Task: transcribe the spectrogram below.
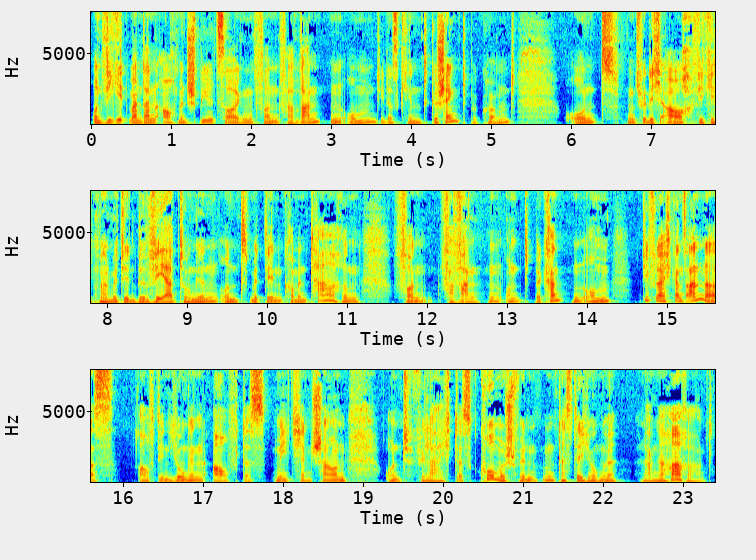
Und wie geht man dann auch mit Spielzeugen von Verwandten um, die das Kind geschenkt bekommt? Und natürlich auch, wie geht man mit den Bewertungen und mit den Kommentaren von Verwandten und Bekannten um, die vielleicht ganz anders auf den Jungen, auf das Mädchen schauen und vielleicht es komisch finden, dass der Junge lange Haare hat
